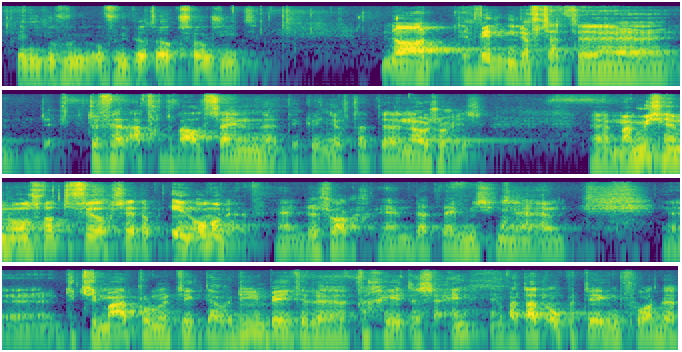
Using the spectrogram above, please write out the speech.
Ik weet niet of u, of u dat ook zo ziet. Nou, dat weet ik niet of dat eh, te ver afgedwaald zijn. Eh, Ik weet niet of dat eh, nou zo is. Maar misschien hebben we ons wat te veel gezet op één onderwerp, hè, de zorg. Hè, dat wij misschien de klimaatproblematiek, dat we die een beetje vergeten zijn. En wat dat ook betekent voor de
